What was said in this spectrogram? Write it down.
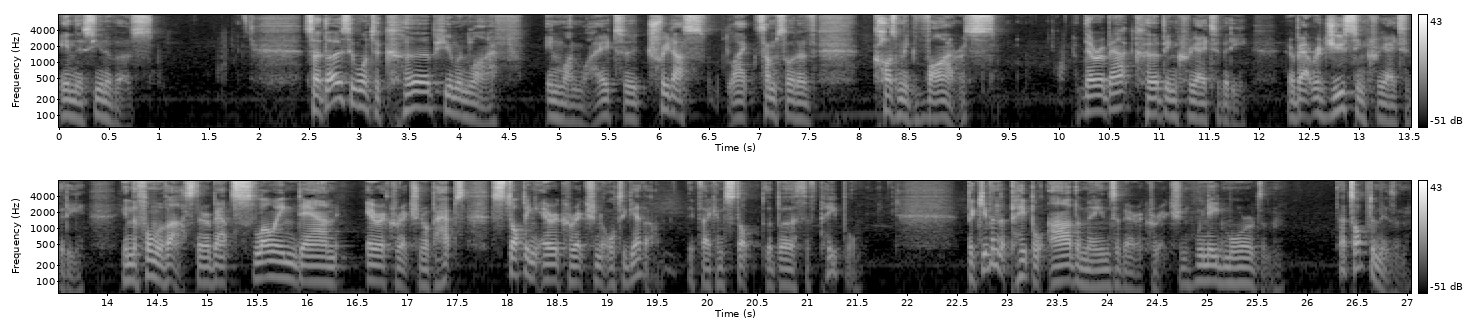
in this universe. So, those who want to curb human life in one way, to treat us like some sort of cosmic virus, they're about curbing creativity. They're about reducing creativity in the form of us. They're about slowing down error correction or perhaps stopping error correction altogether if they can stop the birth of people. But given that people are the means of error correction, we need more of them. That's optimism.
